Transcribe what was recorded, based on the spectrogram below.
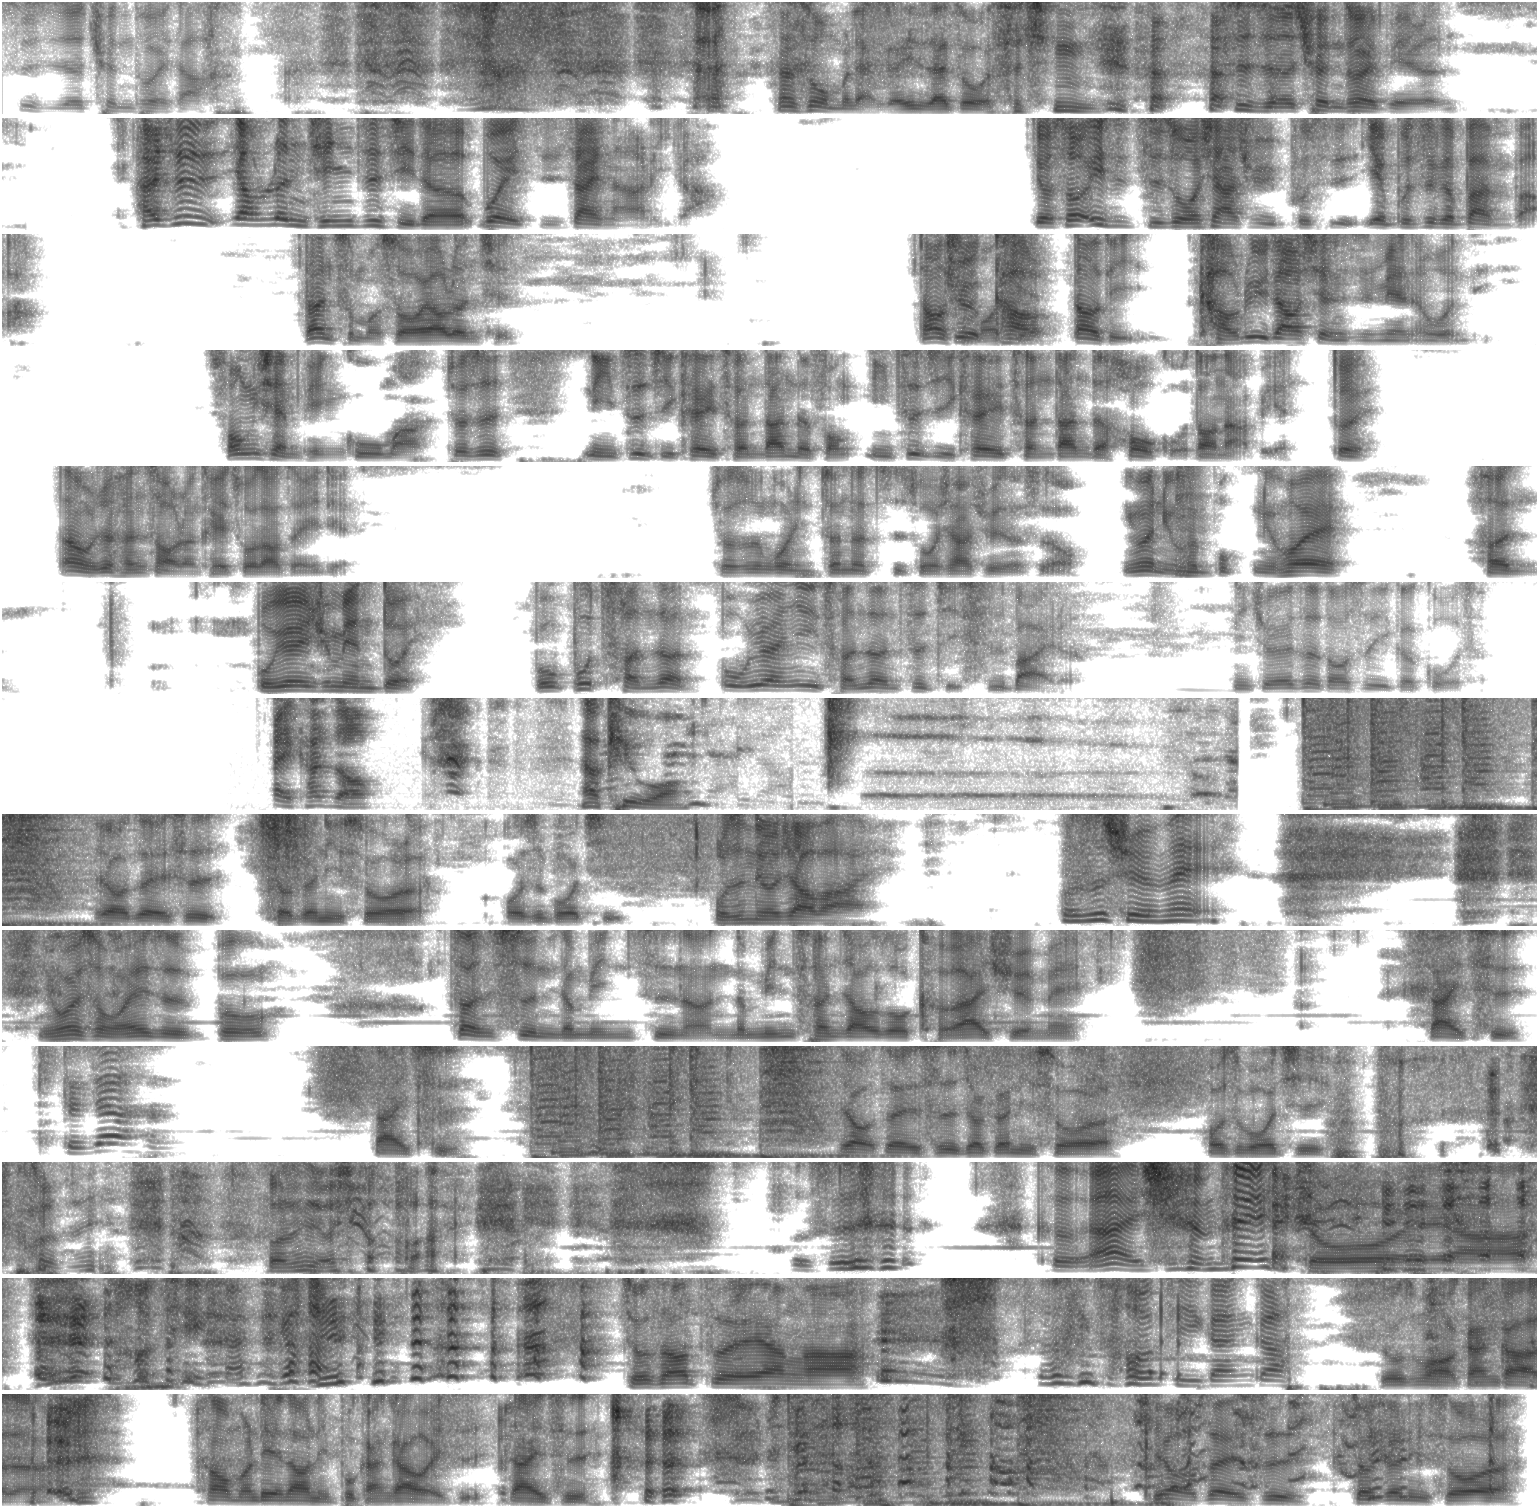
适时的劝退他。那是我们两个一直在做的事情。嗯，适时的劝退别人，还是要认清自己的位置在哪里啦。有时候一直执着下去，不是也不是个办法。但什么时候要认清？到什么就考点？到底考虑到现实面的问题，风险评估吗？就是你自己可以承担的风，你自己可以承担的后果到哪边？对，但我觉得很少人可以做到这一点。就是如果你真的执着下去的时候，因为你会嗯不，你会很不愿意去面对。不不承认，不愿意承认自己失败了。你觉得这都是一个过程？哎，开始哦。要 Q 我，有这一次就跟你说了，我是博奇。我是牛小白，我是学妹，你为什么一直不正视你的名字呢？你的名称叫做可爱学妹。再一次，等一下很再一次。有这一次就跟你说了，我是博奇。我是 我是牛小白。我是可爱学妹，对呀、超级尴尬，就是要这样啊，真的超级尴尬。有什么好尴尬的呢？那我们练到你不尴尬为止。再一次。要这一次就跟你说了，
